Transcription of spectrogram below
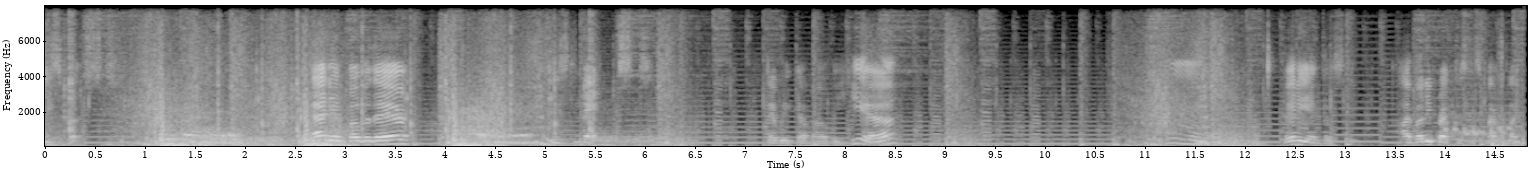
is first. That imp over there is next. Then we come over here. Hmm, very interesting. I've already practiced this map like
